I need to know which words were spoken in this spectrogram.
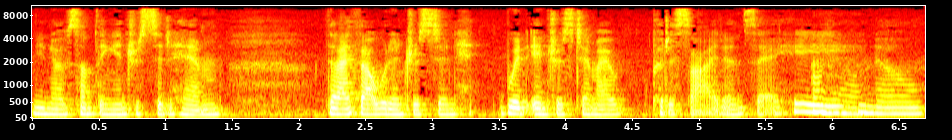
You know, something interested him that I thought would interest in would interest him, I would put aside and say, "Hey, mm-hmm. you know,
